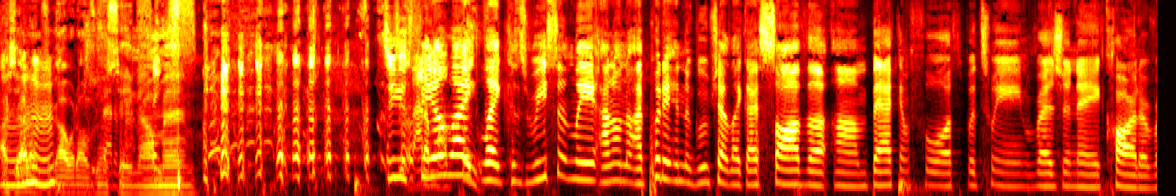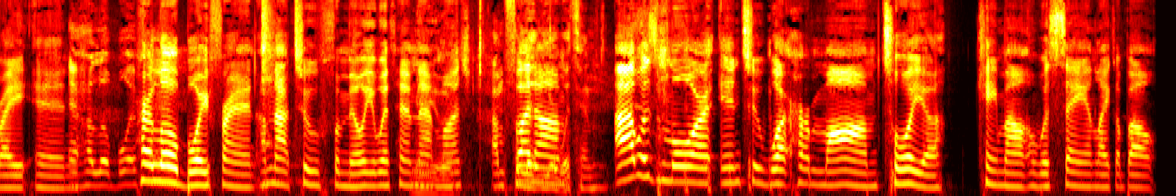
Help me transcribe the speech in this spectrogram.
I said I Mm-hmm. done forgot what I was gonna say now, man. Do you Just out of feel like face. like because recently I don't know I put it in the group chat like I saw the um back and forth between Reginae Carter right and, And her little boyfriend. her little boyfriend I'm not too familiar with him that neither. much I'm familiar um, with him. I was more into what her mom Toya came out and was saying like about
